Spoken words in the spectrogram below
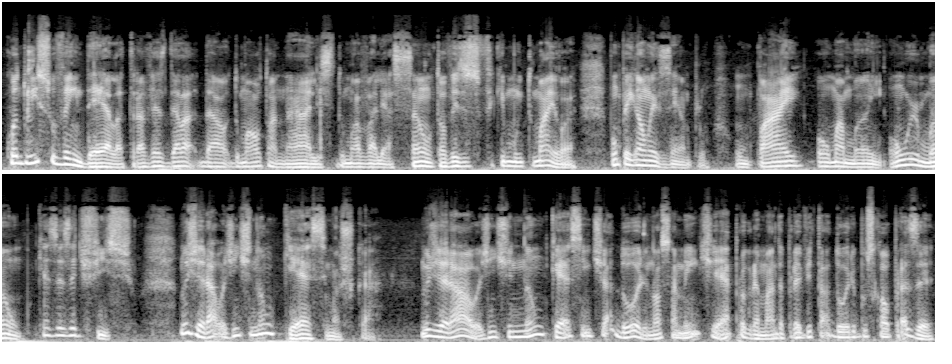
Quando isso vem dela, através dela, da, de uma autoanálise, de uma avaliação, talvez isso fique muito maior. Vamos pegar um exemplo: um pai ou uma mãe ou um irmão, que às vezes é difícil. No geral, a gente não quer se machucar. No geral, a gente não quer sentir a dor e nossa mente é programada para evitar a dor e buscar o prazer.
